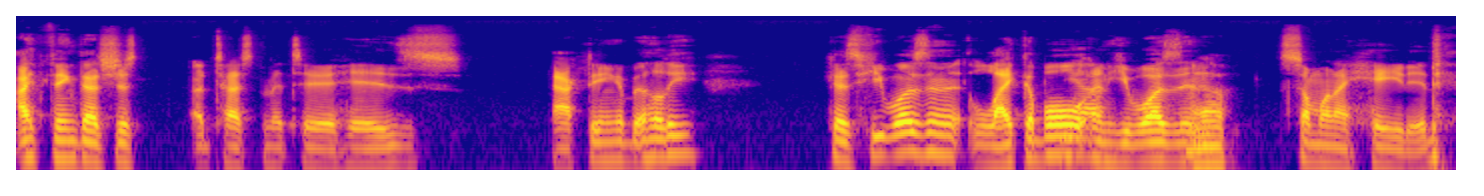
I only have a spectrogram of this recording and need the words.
I think that's just a testament to his acting ability because he wasn't likable Yeah. and he wasn't Yeah. someone I hated.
